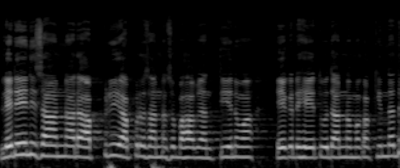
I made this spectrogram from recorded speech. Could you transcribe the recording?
ලෙඩේ නිසාන්න අර අප්‍රී අප්‍රසන්න ස්වභාවයන් තියෙනවා ඒකට හේතුව දන්නමකක්කින්දද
